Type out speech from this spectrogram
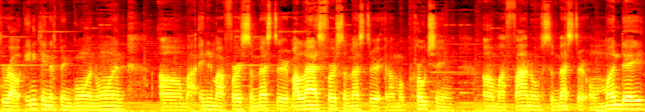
throughout anything that's been going on. Um, I ended my first semester, my last first semester, and I'm approaching um, my final semester on Monday.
